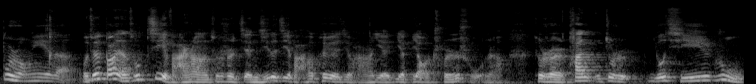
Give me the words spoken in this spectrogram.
不容易的。我觉得导演从技法上，就是剪辑的技法和配乐技法上也也比较纯熟，你知道，就是他就是尤其入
